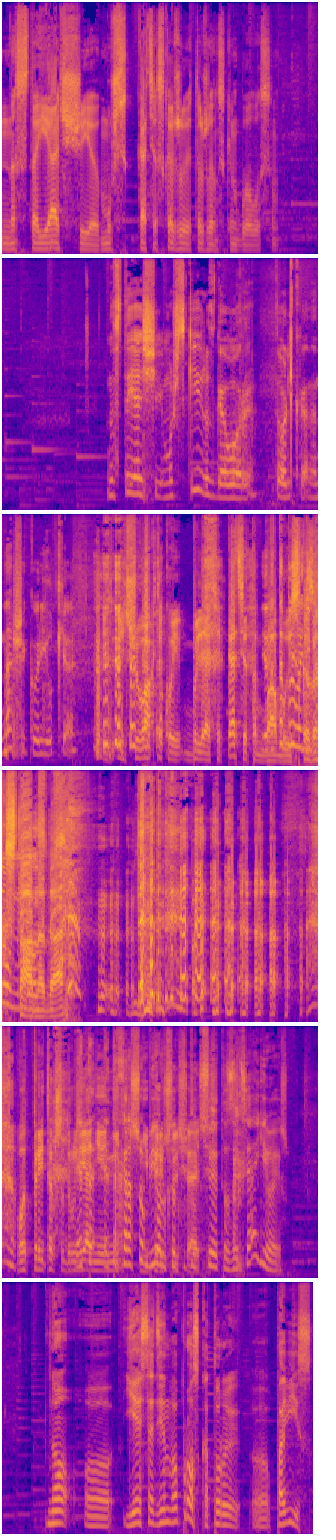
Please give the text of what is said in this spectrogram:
настоящее муж... Катя, скажи это женским голосом. Настоящие мужские разговоры только на нашей курилке. И, и чувак такой, блядь, опять Нет, баба это из Казахстана, да? Вот при так что, друзья, это, не это не- хорошо, Бьерн, что ты все это затягиваешь. Но э, есть один вопрос, который э, повис.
